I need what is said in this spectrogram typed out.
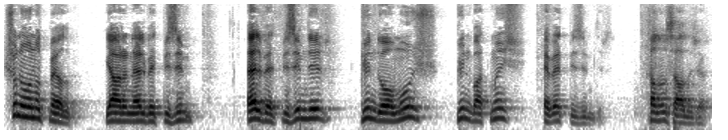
şunu unutmayalım. Yarın elbet bizim, elbet bizimdir. Gün doğmuş, gün batmış, evet bizimdir. Kalın sağlıcakla.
